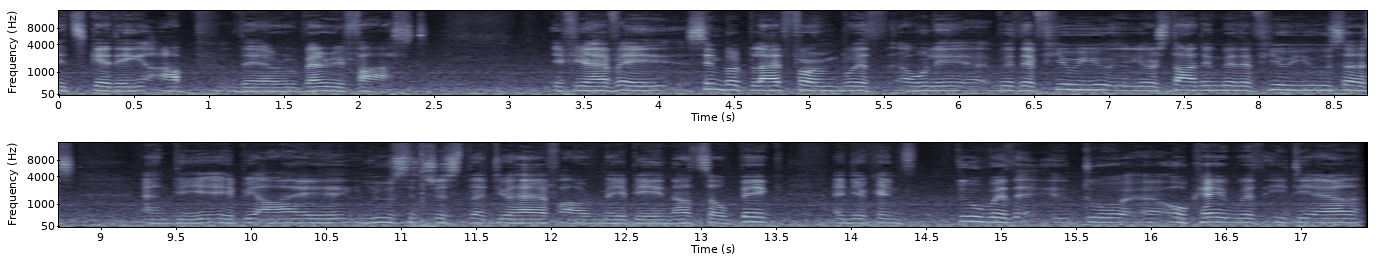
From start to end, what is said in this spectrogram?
it's getting up there very fast. If you have a simple platform with only with a few you're starting with a few users and the API usages that you have are maybe not so big and you can do with do uh, okay with ETL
